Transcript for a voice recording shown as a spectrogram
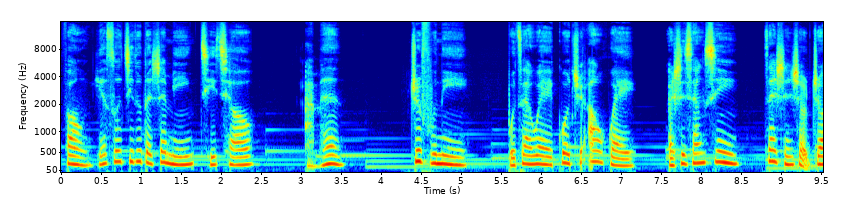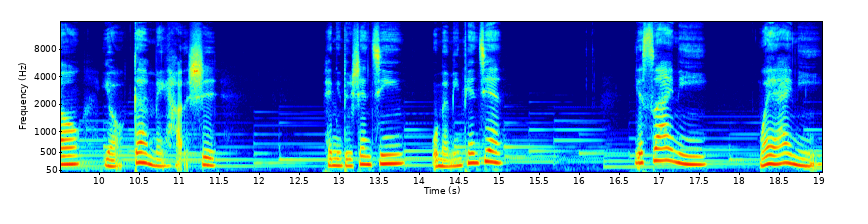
奉耶稣基督的圣名祈求，阿门。祝福你，不再为过去懊悔，而是相信在神手中有更美好的事。陪你读圣经，我们明天见。耶稣爱你，我也爱你。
